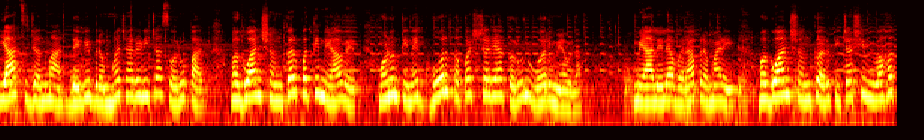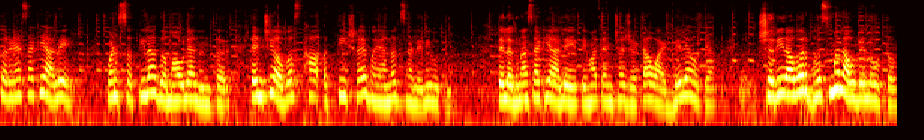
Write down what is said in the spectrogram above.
याच जन्मात देवी ब्रह्मचारिणीच्या स्वरूपात भगवान शंकरपती मिळावेत म्हणून तिने घोर तपश्चर्या करून वर मिळवला. मिळालेल्या वराप्रमाणे भगवान शंकर तिच्याशी विवाह करण्यासाठी आले पण सतीला गमावल्यानंतर त्यांची अवस्था अतिशय भयानक झालेली होती. ते लग्नासाठी आले तेव्हा त्यांच्या जटा वाढलेल्या होत्या. शरीरावर भस्म लावलेलं होतं.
